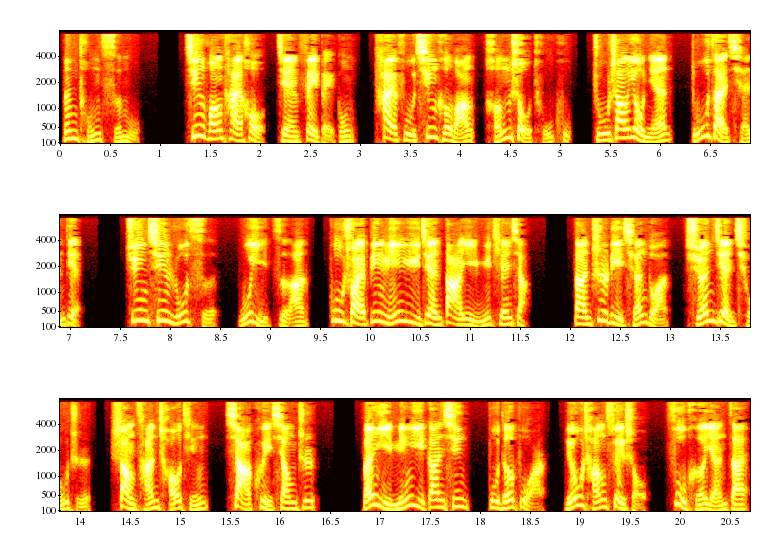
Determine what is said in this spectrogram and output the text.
恩同慈母。今皇太后见废北宫，太傅清河王恒受屠库，主上幼年，独在前殿。君亲如此，无以自安，故率兵民欲见大义于天下。但智力浅短，悬剑求职，上惭朝廷，下愧相知。本以名义甘心，不得不尔。刘长岁守，复何言哉？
